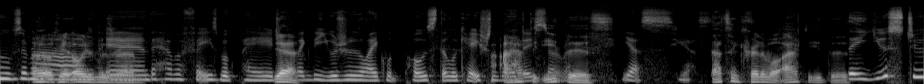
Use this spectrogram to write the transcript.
moves around. Oh, okay, it always moves and around. they have a Facebook page. Yeah. like they usually like would post the location where I have they to serve eat it. this. Yes, yes. That's incredible. I have to eat this. They used to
